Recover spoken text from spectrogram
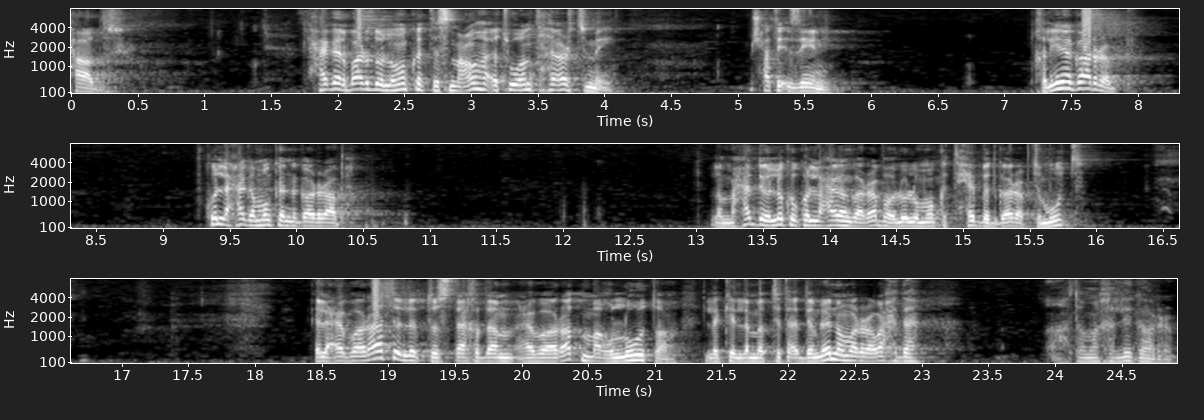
حاضر. الحاجة اللي برضو اللي ممكن تسمعوها it won't hurt me. مش هتأذيني. خليني أجرب. كل حاجة ممكن نجربها. لما حد يقول لكم كل حاجة نجربها قولوا له ممكن تحب تجرب تموت. العبارات اللي بتستخدم عبارات مغلوطة لكن لما بتتقدم لنا مرة واحدة آه طب ما خليه يجرب.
